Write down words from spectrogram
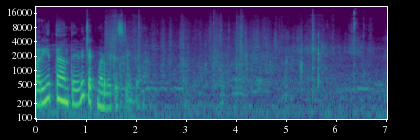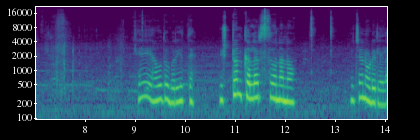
ಬರೆಯುತ್ತಾ ಅಂತ ಹೇಳಿ ಚೆಕ್ ಮಾಡಬೇಕಷ್ಟೇ ಈಗ. ಹೇ ಹೌದು ಬರೆಯುತ್ತೆ. ಇಷ್ಟೊಂದು ಕಲರ್ಸು ನಾನು ನಿಜ ನೋಡಿರಲಿಲ್ಲ.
